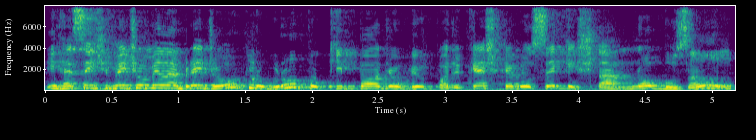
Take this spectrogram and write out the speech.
e recentemente eu me lembrei de outro grupo que pode ouvir o podcast, que é você que está no busão.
